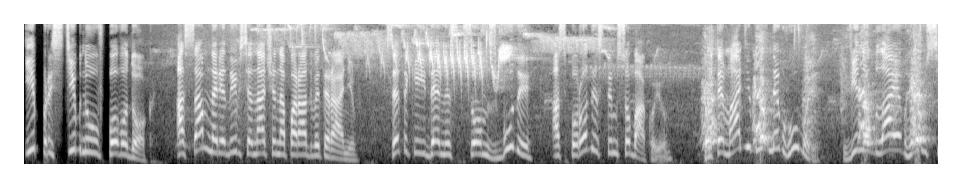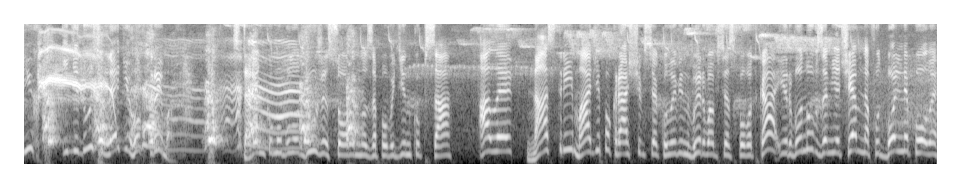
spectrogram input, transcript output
і пристібнув поводок, а сам нарядився, наче на парад ветеранів. Все-таки йде не з псом з буди, а з породистим собакою. Проте маді був не в гуморі. Він облаяв геть усіх, і дідусь ледь його втримав. Старенькому було дуже соромно за поведінку пса, але настрій маді покращився, коли він вирвався з поводка і рвонув за м'ячем на футбольне поле,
